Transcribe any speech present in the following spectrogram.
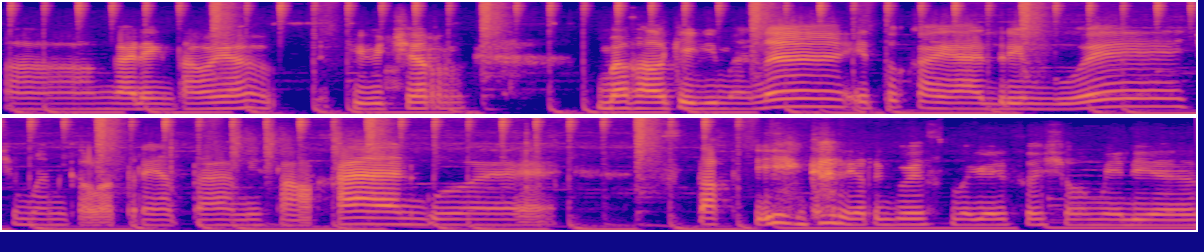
eh, nggak ada yang tahu ya future bakal kayak gimana. Itu kayak dream gue. Cuman kalau ternyata misalkan gue stuck di karir gue sebagai social media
